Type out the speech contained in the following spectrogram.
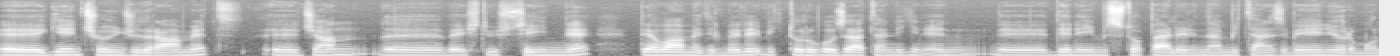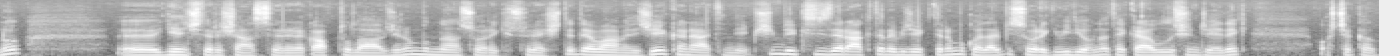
e, genç oyuncular Ahmet, e, Can e, ve işte Hüseyin'le devam edilmeli. Victor Hugo zaten ligin en e, deneyimli stoperlerinden bir tanesi. Beğeniyorum onu. E, gençlere şans vererek Abdullah Avcı'nın bundan sonraki süreçte devam edeceği kanaatindeyim. Şimdilik sizlere aktarabileceklerim bu kadar. Bir sonraki videomda tekrar buluşuncaya dek hoşçakalın.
